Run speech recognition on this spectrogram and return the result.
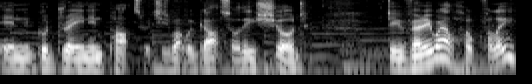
in good draining pots which is what we've got so these should do very well hopefully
